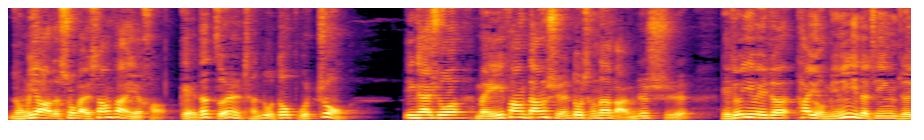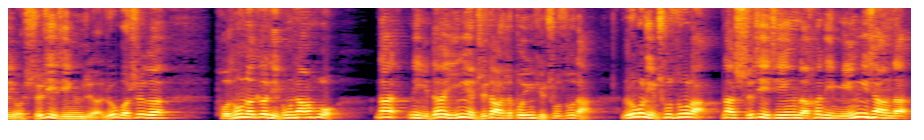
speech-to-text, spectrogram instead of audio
农药的售卖商贩也好，给的责任程度都不重。应该说，每一方当事人都承担百分之十，也就意味着他有名义的经营者，有实际经营者。如果是个普通的个体工商户，那你的营业执照是不允许出租的。如果你出租了，那实际经营的和你名义上的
